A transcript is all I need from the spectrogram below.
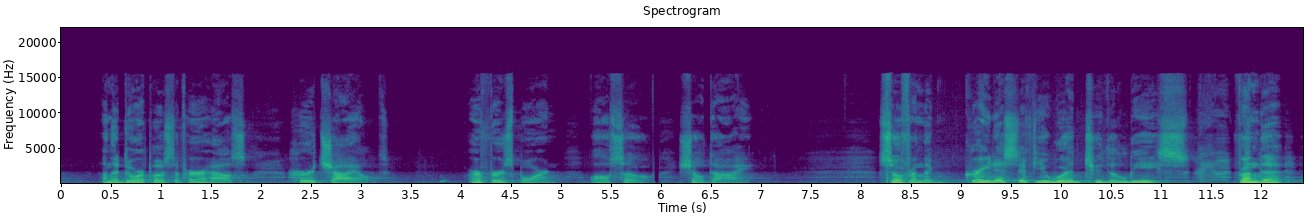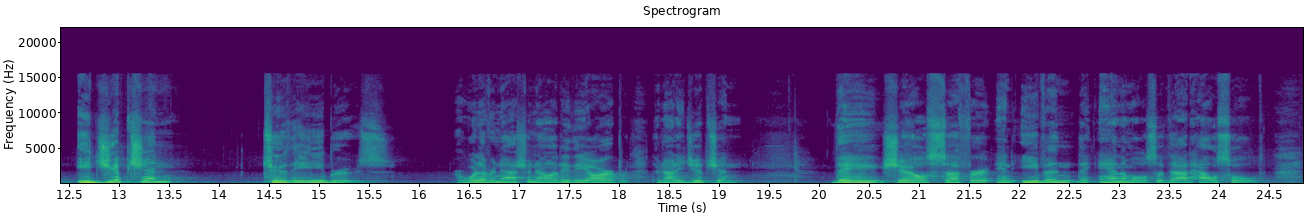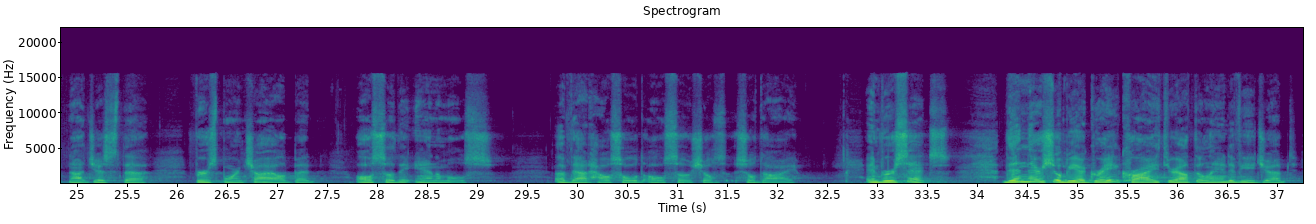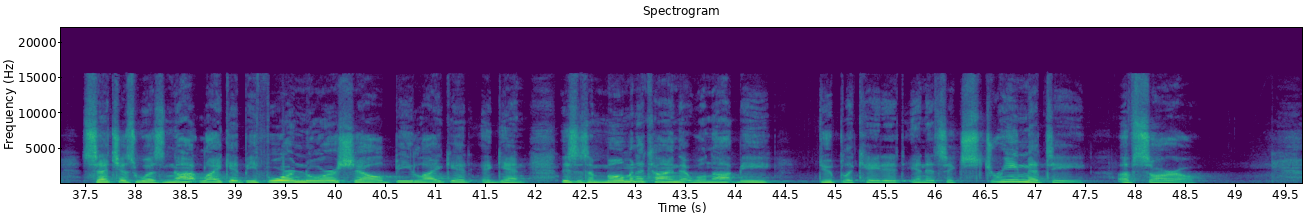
on the doorpost of her house, her child, her firstborn, also shall die. So, from the greatest, if you would, to the least, from the Egyptian to the Hebrews, or whatever nationality they are, they're not Egyptian, they shall suffer, and even the animals of that household, not just the firstborn child, but also the animals of that household also shall, shall die. In verse 6, then there shall be a great cry throughout the land of Egypt such as was not like it before, nor shall be like it again. This is a moment of time that will not be duplicated in its extremity of sorrow.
